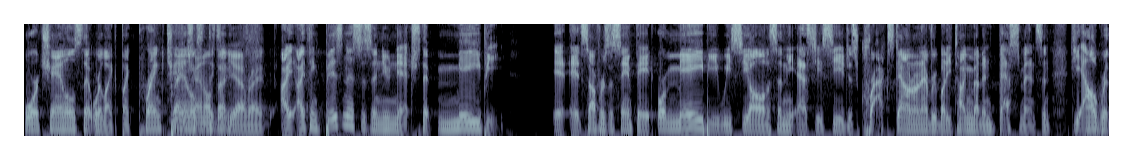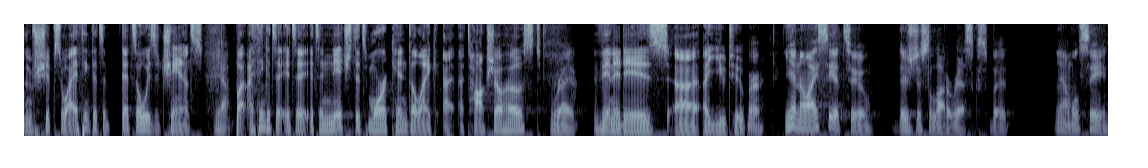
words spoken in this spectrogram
or channels that were like like prank channels. and channels things that- like yeah, right. I, I think business is a new niche that maybe. It, it suffers the same fate, or maybe we see all of a sudden the SEC just cracks down on everybody talking about investments and the algorithm shifts away. I think that's a that's always a chance. Yeah. but I think it's a it's a it's a niche that's more akin to like a, a talk show host, Right. Than it is uh, a YouTuber. Yeah, no, I see it too. There's just a lot of risks, but yeah, we'll see.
